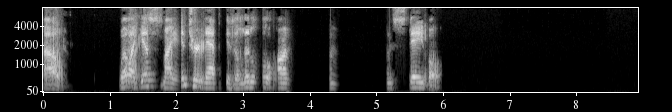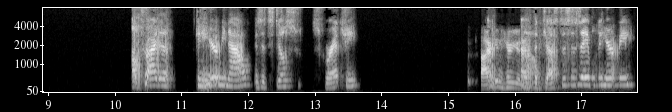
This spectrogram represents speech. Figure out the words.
Oh. Well, I guess my internet is a little unstable. I'll try to... Can you hear me now? Is it still scratchy? I can hear you now. Are the Justices able to hear me?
